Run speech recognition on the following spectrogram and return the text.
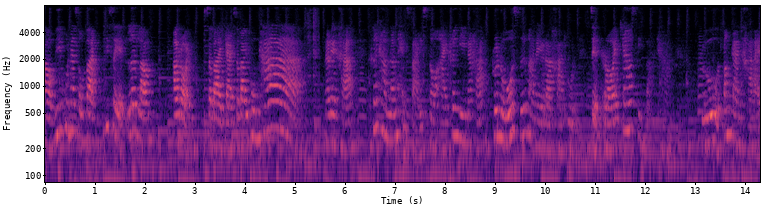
Eye ของเรามีคุณสมบัติพิเศษเลิศล้ำ อร่อย สบายกายสบายพุงค่ะนักเรียนคะเครื่องทำน้ำแข็งใส Snow Eye เครื่องนี้นะคะครูหนูซื้อมาในราคาทุน 790 บาทค่ะครูต้องการขาย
